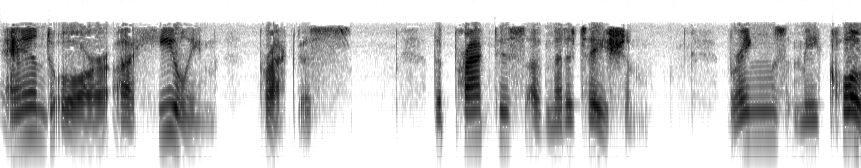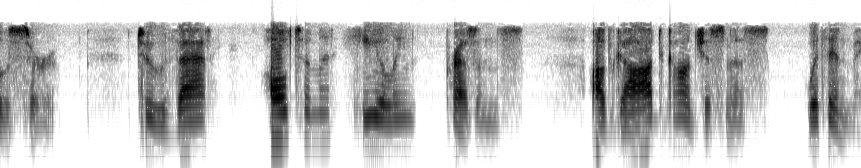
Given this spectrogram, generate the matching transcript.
and or a healing practice, the practice of meditation brings me closer to that ultimate healing presence of God consciousness within me.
